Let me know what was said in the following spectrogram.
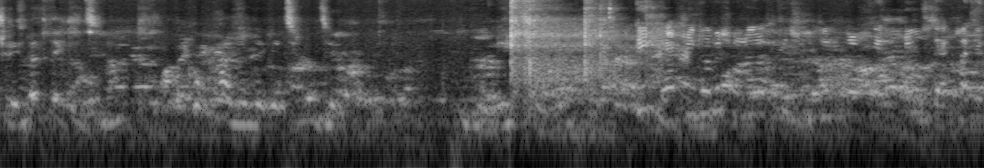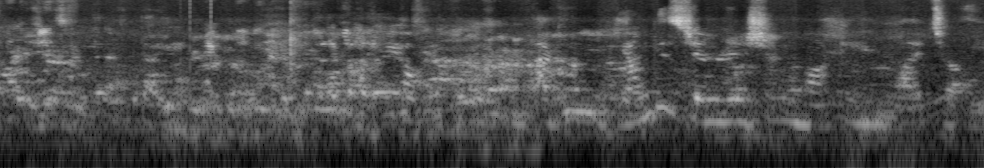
ট্রেলার দেখেছিলাম। খুব ভালো লেগেছিল যেভাবে। ঠিক একইভাবে শোনা যাচ্ছে সুচিত্রার ক্ষেত্রেও দেখা এখন ইয়াংগেস্ট জেনারেশন মাকে মায়ের ছবি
